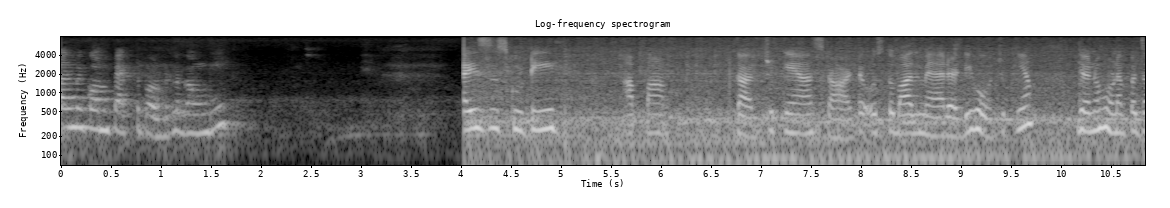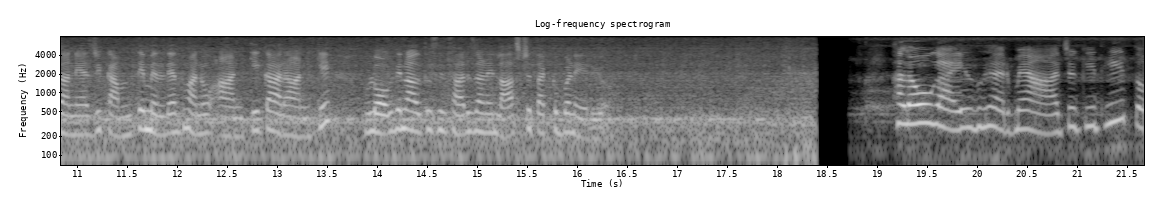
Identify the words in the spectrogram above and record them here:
ਬਲੈਂਡ ਕਰੂੰਗੀ ਉਸ ਤੋਂ ਬਾਅਦ ਮੈਂ ਸਕੂਟੀ ਆਪਾਂ ਕਰ ਚੁੱਕੇ ਆ ਸਟਾਰਟ ਉਸ ਤੋਂ ਬਾਅਦ ਮੈਂ ਰੈਡੀ ਹੋ ਚੁੱਕੀ ਆ ਜਿਹਨੂੰ ਹੁਣ ਆਪਾਂ ਜਾਣੇ ਆ ਜੀ ਕੰਮ ਤੇ ਮਿਲਦੇ ਆ ਤੁਹਾਨੂੰ ਆਣ ਕੇ ਘਰ ਆਣ ਕੇ ਵਲੌਗ ਦੇ ਨਾਲ ਤੁਸੀਂ ਸਾਰੇ ਜਾਣੇ ਲਾਸਟ ਤੱਕ ਬਣੇ ਰਹੋ हेलो गाइस घर में आ चुकी थी तो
